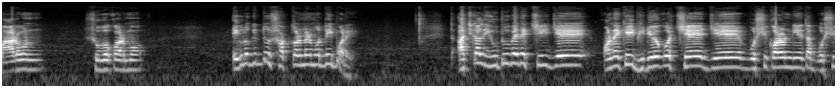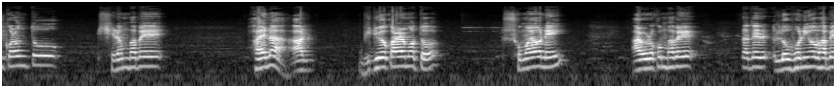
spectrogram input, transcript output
মারণ, শুভকর্ম, এগুলো কিন্তু সৎকর্মের মধ্যেই পড়ে। আজকাল ইউটিউবে দেখছি যে অনেকেই ভিডিও করছে যে বশীকরণ নিয়ে। তা বশীকরণ তো সেরমভাবে হয় না, আর ভিডিও করার মতো সময়ও নেই, আর ওরকমভাবে তাদের লোভনীয়ভাবে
